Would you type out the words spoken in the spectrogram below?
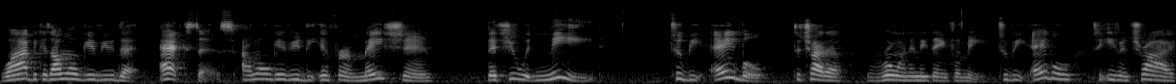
Why? Because I won't give you the access. I won't give you the information that you would need to be able to try to ruin anything for me, to be able to even try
